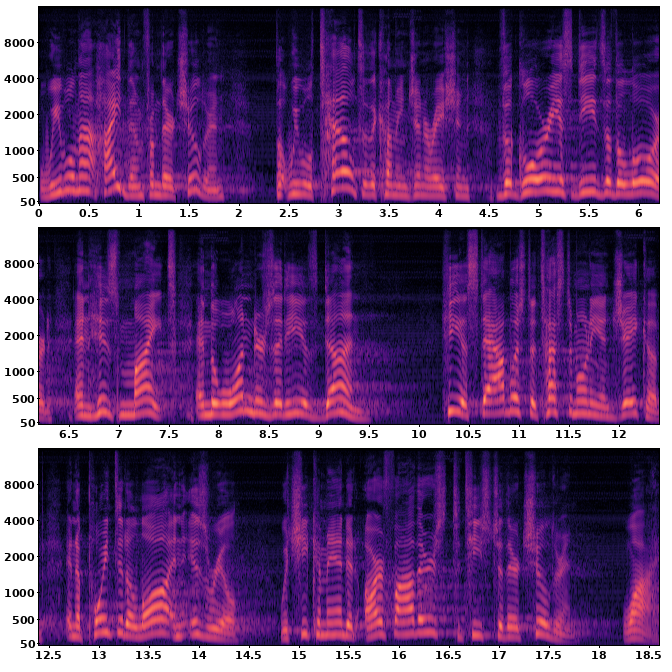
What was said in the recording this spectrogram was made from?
We will not hide them from their children, but we will tell to the coming generation the glorious deeds of the Lord and his might and the wonders that he has done. He established a testimony in Jacob and appointed a law in Israel, which he commanded our fathers to teach to their children. Why?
